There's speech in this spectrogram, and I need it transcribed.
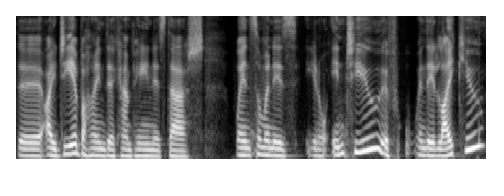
the idea behind the campaign is that when someone is, you know, into you, if when they like you,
